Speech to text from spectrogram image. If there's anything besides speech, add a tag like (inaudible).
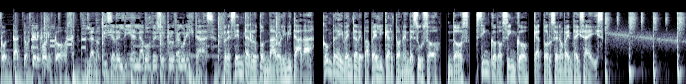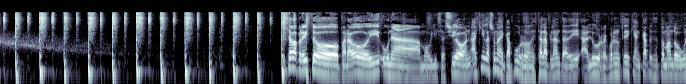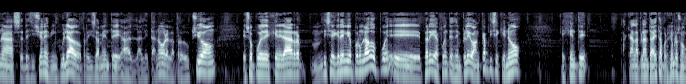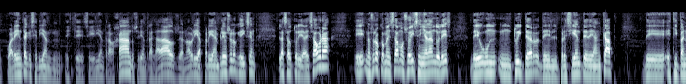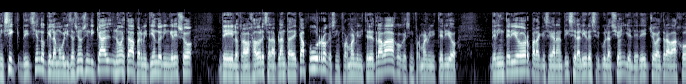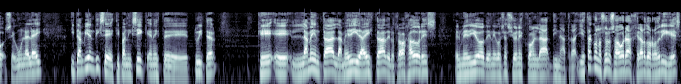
Contactos telefónicos. La noticia del día en la voz de sus protagonistas. Presenta Rotondaro Limitada. Compra y venta de papel y cartón en desuso. 2 Estaba previsto para hoy una movilización aquí en la zona de Capurro, donde está la planta de Alur. Recuerden ustedes que ANCAP está tomando unas decisiones vinculadas precisamente al, al etanol, a la producción. Eso puede generar, mm, dice el gremio, por un lado, eh, pérdida de fuentes de empleo. ANCAP dice que no, que hay gente, acá en la planta esta, por ejemplo, son 40 que serían, este, seguirían trabajando, serían trasladados, o sea, no habría pérdida de empleo. Eso es lo que dicen las autoridades. Ahora eh, nosotros comenzamos hoy señalándoles de un, Twitter del presidente de ANCAP, de Stipanisic, diciendo que la movilización sindical no estaba permitiendo el ingreso de los trabajadores a la planta de Capurro, que se informó al Ministerio de Trabajo, que se informó al Ministerio del Interior para que se garantice la libre circulación y el derecho al trabajo según la ley. Y también dice Stipanisic en este Twitter que eh, lamenta la medida esta de los trabajadores el medio de negociaciones con la DINATRA. Y está con nosotros ahora Gerardo Rodríguez,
